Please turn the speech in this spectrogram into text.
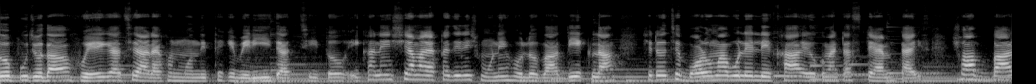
তো পুজো দেওয়া হয়ে গেছে আর এখন মন্দির থেকে বেরিয়ে যাচ্ছি। তো এখানে এসে আমার একটা জিনিস মনে হলো বা দেখলাম, সেটা হচ্ছে বড় মা বলে লেখা এরকম একটা স্ট্যাম্প টাইপ সববার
